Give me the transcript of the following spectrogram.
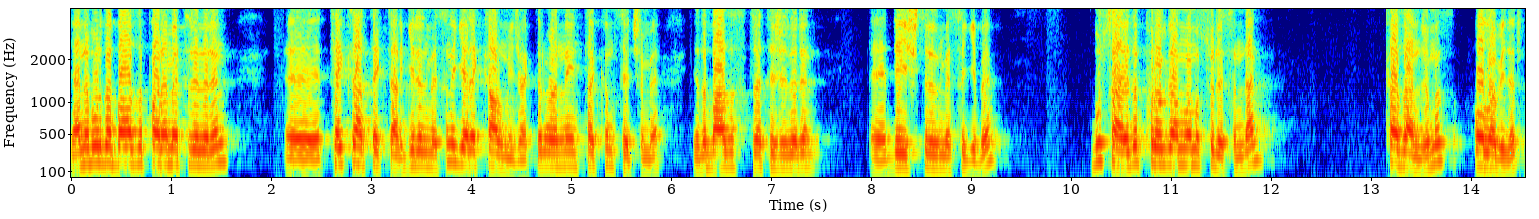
Yani burada bazı parametrelerin e, tekrar tekrar girilmesine gerek kalmayacaktır. Örneğin takım seçimi ya da bazı stratejilerin e, değiştirilmesi gibi. Bu sayede programlama süresinden kazancımız olabilir.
